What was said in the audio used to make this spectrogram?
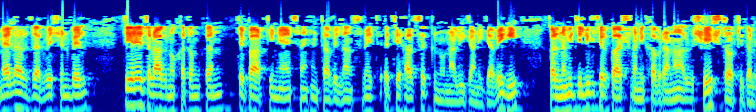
ਮਹਿਲਾ ਰਿਜ਼ਰਵੇਸ਼ਨ ਬਿੱਲ ਤੇਰੇ ਤਲਾਕ ਨੂੰ ਖਤਮ ਕਰਨ ਤੇ ਭਾਰਤੀ ਨਿਆਂ ਸੰਹਿਤਾ ਬਿੱਲਾਂ ਸਮੇਤ ਇਤਿਹਾਸਕ ਕਾਨੂੰਨਾਂ ਲਈ ਜਾਣੀ ਜਾਵੇਗੀ। ਕੱਲ ਨਵੀਂ ਦਿੱਲੀ ਵਿੱਚ ਆਕਾਸ਼ਵਾਣੀ ਖਬਰਾਂ ਨਾਲ ਵਿਸ਼ੇਸ਼ ਤੌਰ ਤੇ ਗੱਲ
